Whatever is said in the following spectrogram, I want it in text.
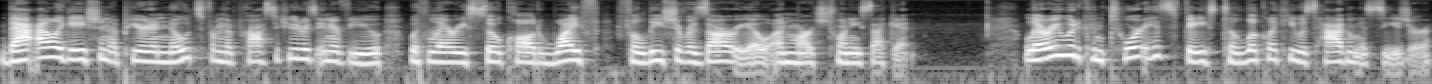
That allegation appeared in notes from the prosecutor's interview with Larry's so called wife, Felicia Rosario, on March 22nd. Larry would contort his face to look like he was having a seizure,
